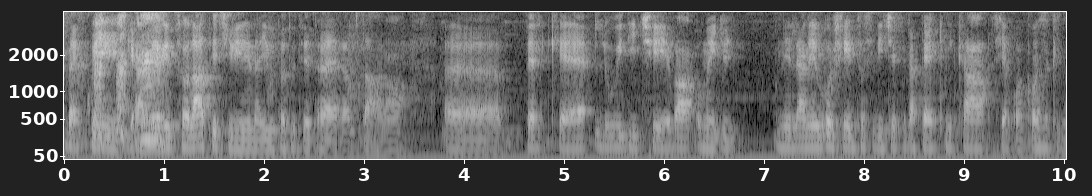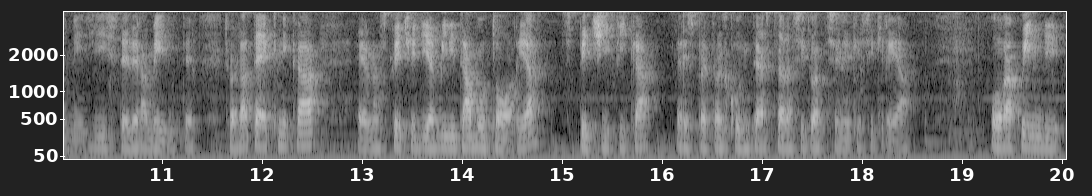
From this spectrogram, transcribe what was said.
Beh, qui il grande Rizzolatti ci viene in aiuto a tutti e tre in realtà, no? Eh, perché lui diceva, o meglio, nella neuroscienza si dice che la tecnica sia qualcosa che non esiste veramente, cioè la tecnica è una specie di abilità motoria specifica rispetto al contesto e alla situazione che si crea. Ora quindi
